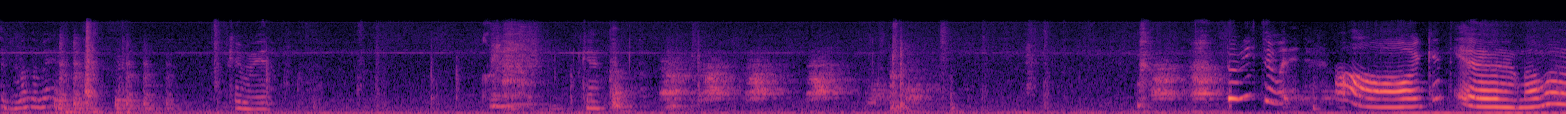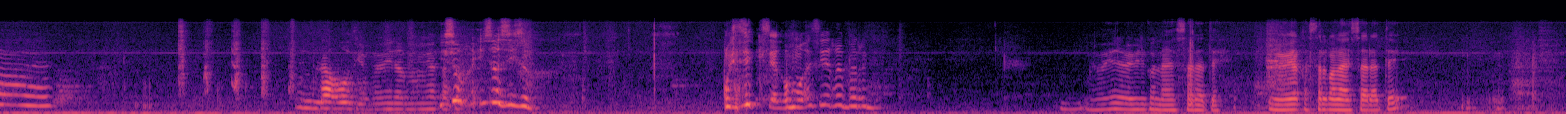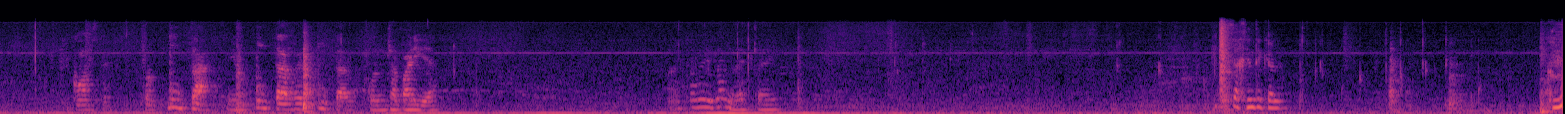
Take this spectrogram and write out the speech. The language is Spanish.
hace filmándome? ¿Qué me vida? Corre. ¿Qué? ¿Lo viste? güey? Ay, qué tierna, mamá. La odio, me mira, me voy a. Hizo, hizo así, hizo. Oye, que se acomoda así re perrito. Me voy a ir a vivir con la de Zárate. Me voy a casar con la de Zárate. Conste. Por puta, bien puta, re puta, con chaparida. Ah, está bailando esta ahí. Esa gente que habla.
